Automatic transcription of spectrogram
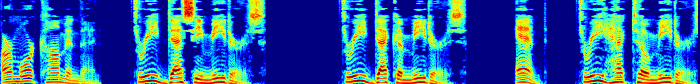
are more common than 3 decimeters. 3 decameters, and 3 hectometers,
